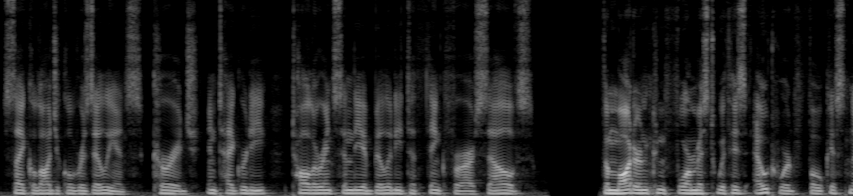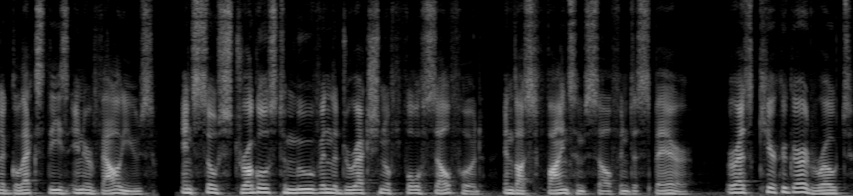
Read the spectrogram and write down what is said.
psychological resilience, courage, integrity, tolerance, and the ability to think for ourselves. The modern conformist, with his outward focus, neglects these inner values, and so struggles to move in the direction of full selfhood, and thus finds himself in despair. Or, as Kierkegaard wrote,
